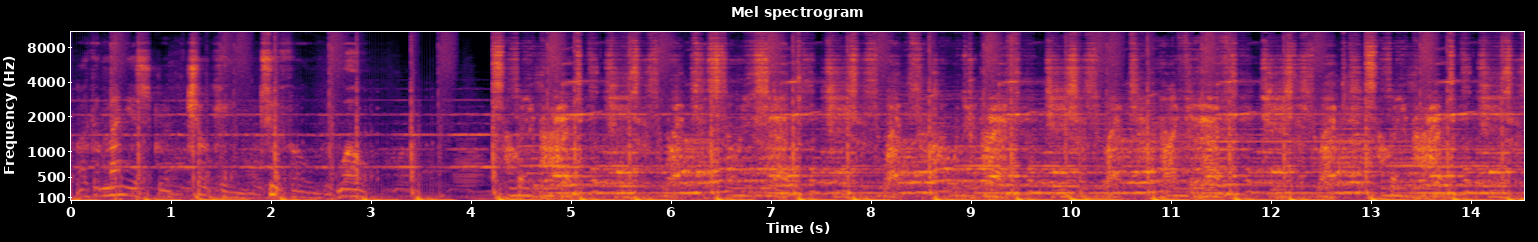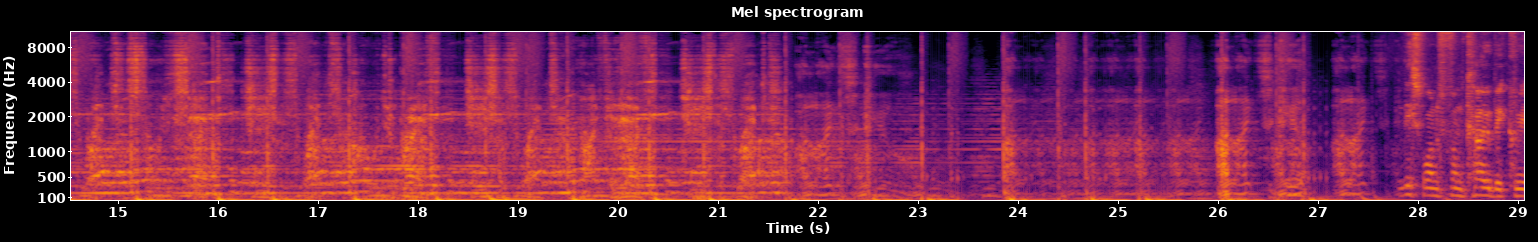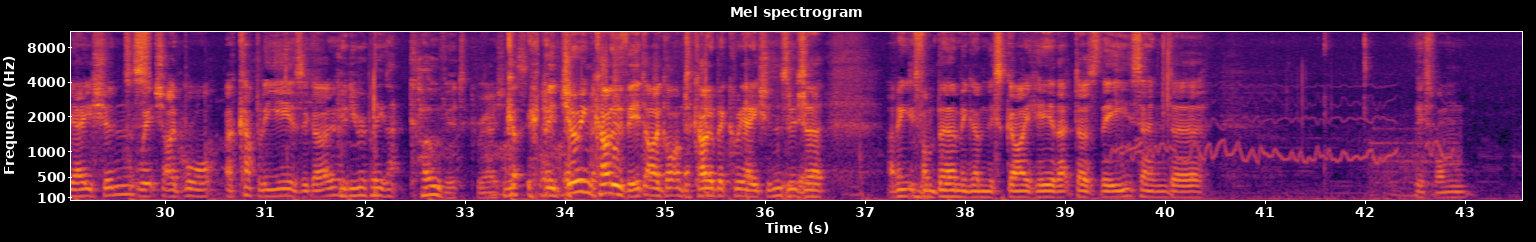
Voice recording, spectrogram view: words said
like a manuscript choking twofold. Whoa. So you This one's from Kobe Creations, which I bought a couple of years ago. Can you repeat that? COVID creations. Co- During COVID, I got onto Kobe Creations. It's a, I think it's from Birmingham. This guy here that does these, and uh, this one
